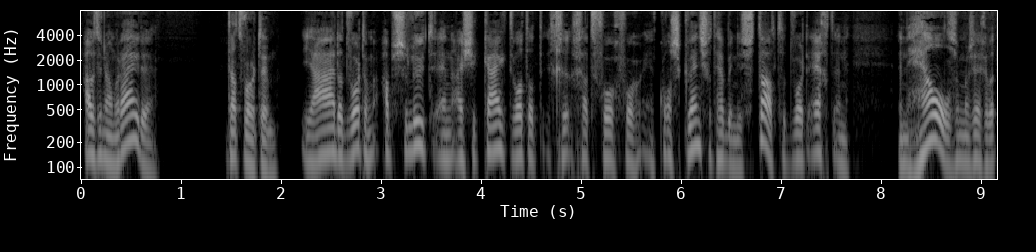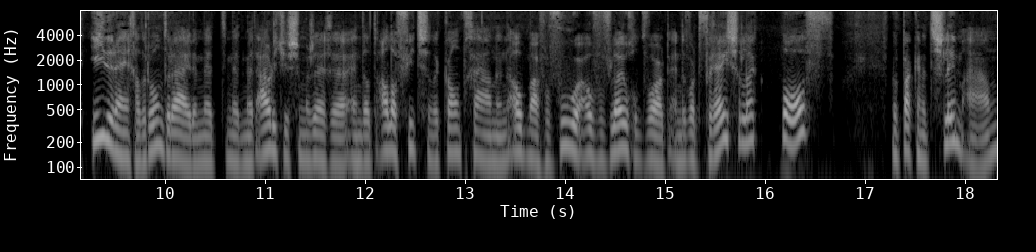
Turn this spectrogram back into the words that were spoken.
Autonoom rijden. Dat wordt hem. Ja, dat wordt hem absoluut. En als je kijkt wat dat gaat voor, voor een consequentie gaat hebben in de stad. Het wordt echt een, een hel, we maar zeggen. Dat iedereen gaat rondrijden met, met, met autootjes, we maar zeggen. En dat alle fietsen aan de kant gaan en openbaar vervoer overvleugeld wordt. En dat wordt vreselijk. Of we pakken het slim aan.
